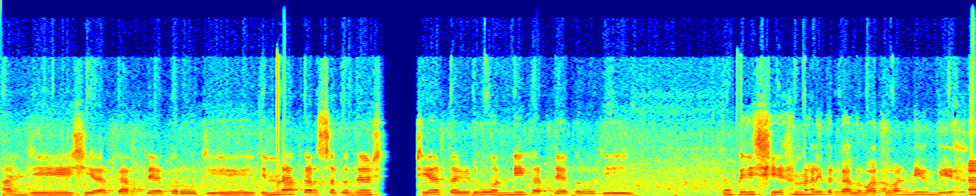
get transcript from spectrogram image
ਹਾਂਜੀ ਸ਼ੇਅਰ ਕਰ ਦਿਆ ਕਰੋ ਜੀ। ਜਿੰਨਾ ਕਰ ਸਕਦੇ ਹੋ ਸ਼ੇਅਰ ਤਾਂ ਵੀਡੀਓ ਉਨੀ ਕਰ ਦਿਆ ਕਰੋ ਜੀ। ਕਿਉਂਕਿ ਜੀ ਸ਼ੇਅਰ ਨਾਲ ਹੀ ਤਾਂ ਗੱਲਬਾਤ ਬਣਨੀ ਹੁੰਦੀ ਹੈ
